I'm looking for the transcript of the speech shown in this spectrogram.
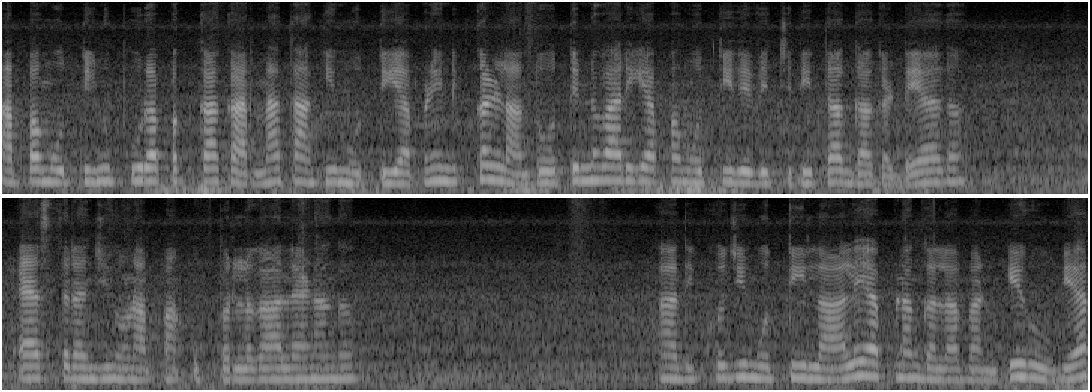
ਆਪਾਂ ਮੋਤੀ ਨੂੰ ਪੂਰਾ ਪੱਕਾ ਕਰਨਾ ਤਾਂ ਕਿ ਮੋਤੀ ਆਪਣੇ ਨਿਕਲ ਨਾ। ਦੋ ਤਿੰਨ ਵਾਰੀ ਆਪਾਂ ਮੋਤੀ ਦੇ ਵਿੱਚ ਦੀ ਧਾਗਾ ਕੱਢਿਆ ਹੈਗਾ। ਇਸ ਤਰ੍ਹਾਂ ਜੀ ਹੁਣ ਆਪਾਂ ਉੱਪਰ ਲਗਾ ਲੈਣਾਗਾ। ਆ ਦੇਖੋ ਜੀ, ਮੋਤੀ ਲਾ ਲਿਆ ਆਪਣਾ ਗਲਾ ਬਣ ਕੇ ਹੋ ਗਿਆ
